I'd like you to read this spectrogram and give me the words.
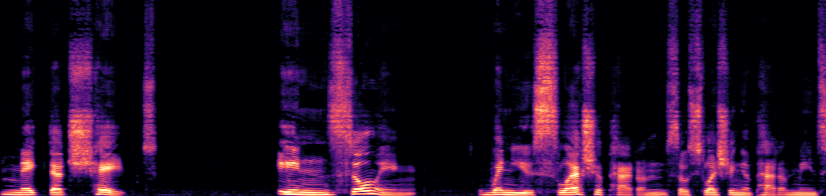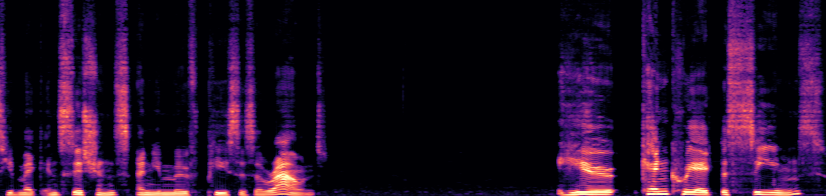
make that shaped in sewing when you slash a pattern. So slashing a pattern means you make incisions and you move pieces around. You can create the seams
